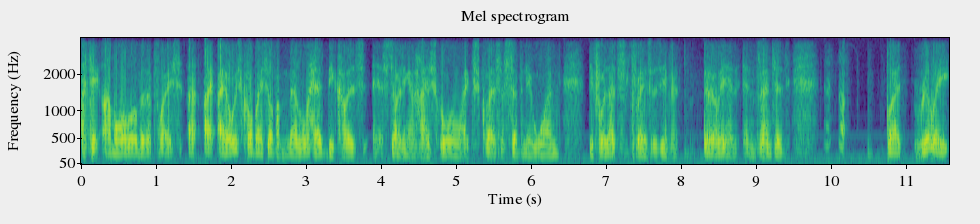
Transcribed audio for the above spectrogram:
I think I'm all over the place. I, I, I always call myself a metalhead because uh, starting in high school, in like class of '71, before that phrase was even barely in, invented. Uh, But really,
